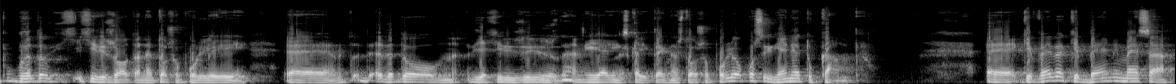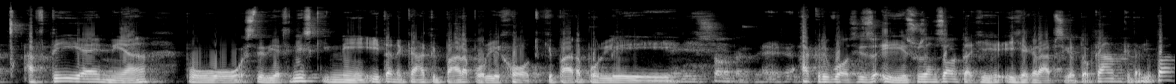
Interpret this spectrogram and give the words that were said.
που δεν το χειριζόταν τόσο πολύ δεν το διαχειριζόταν οι Έλληνες καλλιτέχνες τόσο πολύ όπως η γένεια του camp. και βέβαια και μπαίνει μέσα αυτή η έννοια που στη διεθνή σκηνή ήταν κάτι πάρα πολύ hot και πάρα πολύ... Η Σόντα. Ακριβώς. Η Σούζαν Ζόντα είχε γράψει για το camp και τα λοιπά.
